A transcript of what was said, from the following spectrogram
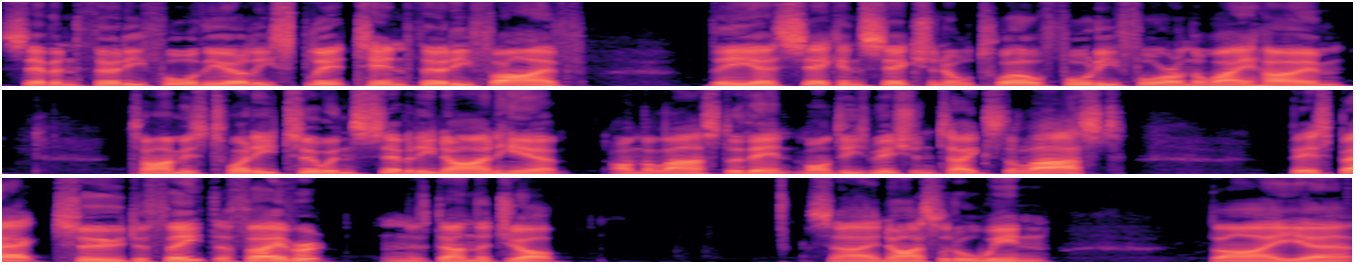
7.34 the early split. 10.35 the uh, second sectional 12.44 on the way home. Time is 22 and 79 here on the last event. Monty's Mission takes the last. Best back to defeat the favourite and has done the job. So nice little win by uh,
